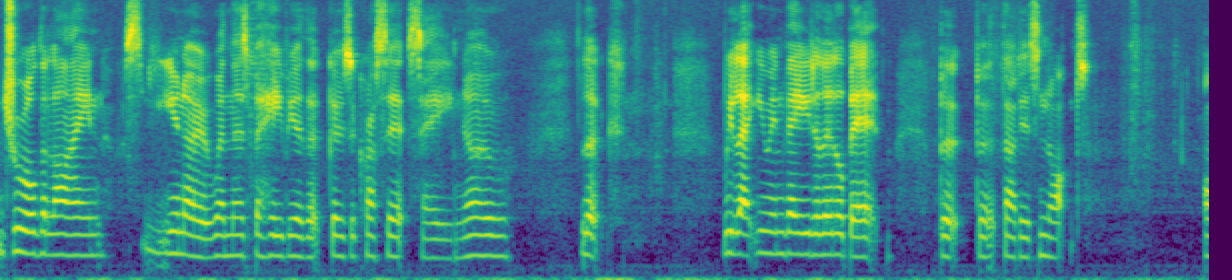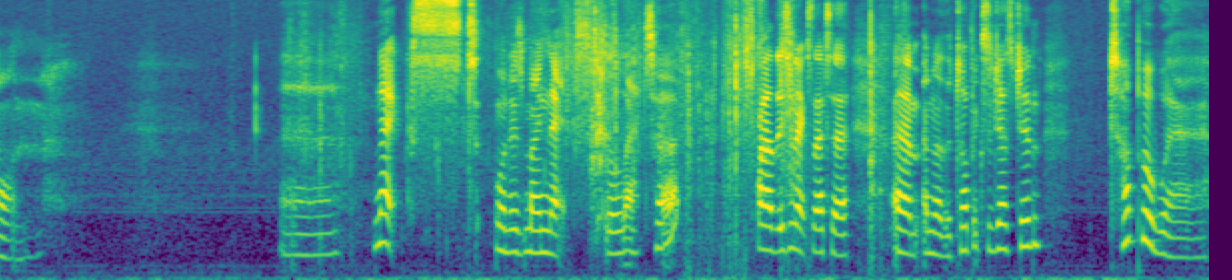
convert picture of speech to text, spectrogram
draw the line, you know, when there's behavior that goes across it, say no. Look, we let you invade a little bit, but but that is not on. Uh, next, what is my next letter? Uh, this next letter, um, another topic suggestion Tupperware.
